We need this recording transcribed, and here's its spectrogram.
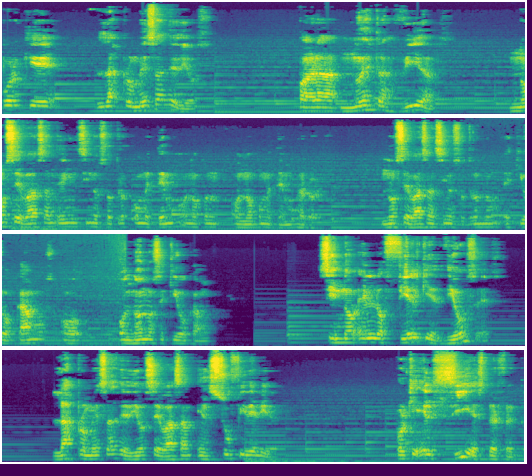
Porque las promesas de Dios para nuestras vidas no se basan en si nosotros cometemos o no, o no cometemos errores. No se basan si nosotros nos equivocamos o, o no nos equivocamos, sino en lo fiel que Dios es. Las promesas de Dios se basan en su fidelidad. Porque Él sí es perfecto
